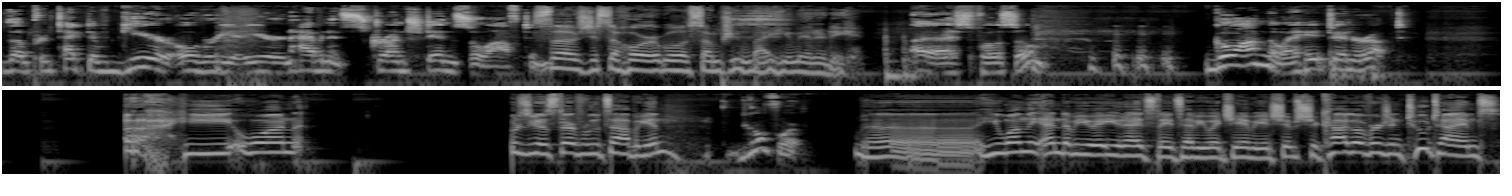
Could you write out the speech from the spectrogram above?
the protective gear over your ear and having it scrunched in so often. So it was just a horrible assumption by humanity. I, I suppose so. Go on though. I hate to interrupt. He won. We're just gonna start from the top again. Go for it. Uh, he won the NWA United States Heavyweight Championship, Chicago version, two times.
